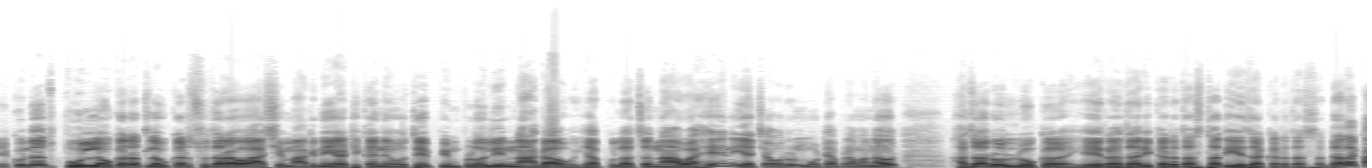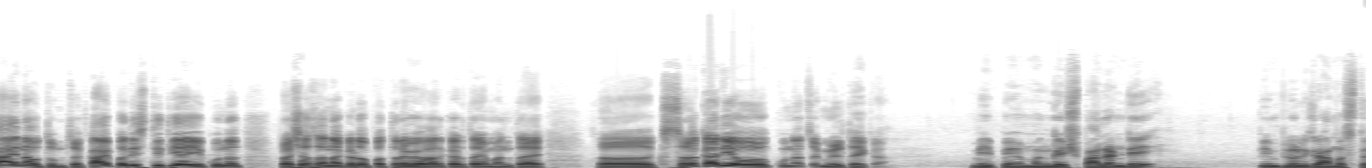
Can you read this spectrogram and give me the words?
एकूणच पूल लवकरात लवकर सुधारावा अशी मागणी या ठिकाणी होते. पिंपळोली नागाव ह्या पुलाचं नाव आहे आणि याच्यावरून मोठ्या प्रमाणावर हजारो लोक हे रहदारी करत असतात ये जा करत असतात. दादा काय नाव तुमचं? काय परिस्थिती आहे? एकूणच प्रशासनाकडं पत्रव्यवहार करताय म्हणताय. सहकार्य कुणाचं मिळतं आहे का? मी पे मंगेश पालांडे पिंपलोली ग्रामस्थ.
